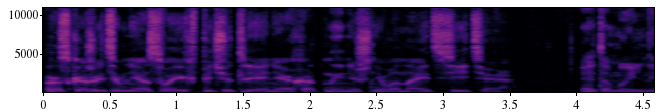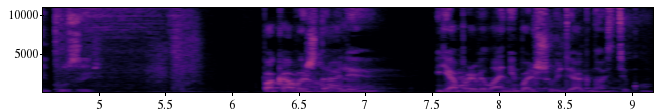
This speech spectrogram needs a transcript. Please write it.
Расскажите мне о своих впечатлениях от нынешнего Найт-Сити. Это мыльный пузырь. Пока вы ждали, я провела небольшую диагностику.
